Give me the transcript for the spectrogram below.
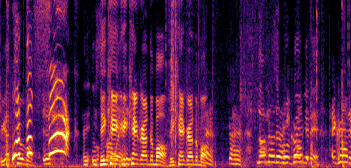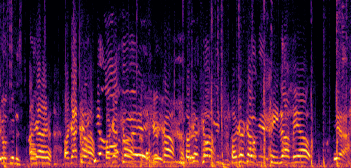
we got two of them. Fuck! He's He can't. He can't grab the ball. He can't grab the ball. No, no, no. Scroll, He go grabbed get it. it. He grabbed Go it. get it, I got it. I got Kyle. I got Kyle. I got Kyle. I got Kyle. I got Kyle. He knocked me out. Yeah.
